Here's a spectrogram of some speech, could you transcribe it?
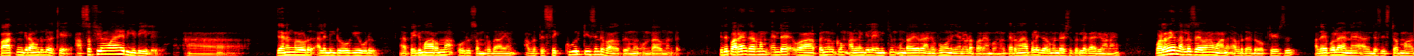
പാർക്കിംഗ് ഗ്രൗണ്ടിലുമൊക്കെ അസഭ്യമായ രീതിയിൽ ജനങ്ങളോട് അല്ലെങ്കിൽ രോഗിയോട് പെരുമാറുന്ന ഒരു സമ്പ്രദായം അവിടുത്തെ സെക്യൂരിറ്റീസിന്റെ ഭാഗത്തു നിന്ന് ഉണ്ടാകുന്നുണ്ട്. ഇത് പറയാൻ കാരണം എന്റെ പെങ്ങൾക്കും അല്ലെങ്കിൽ എനിക്കും ഉണ്ടായ ഒരു അനുഭവമാണ് ഞാനിവിടെ പറയാൻ പോകുന്നത്. കരുനാഗപ്പള്ളി ഗവൺമെന്റ് ആശുപത്രിയിലെ കാര്യമാണ്. വളരെ നല്ല സേവനമാണ് അവിടുത്തെ ഡോക്ടേഴ്സ് അതേപോലെ തന്നെ അതിന്റെ സിസ്റ്റർമാർ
